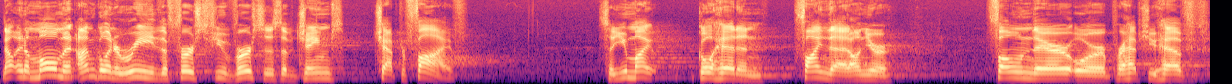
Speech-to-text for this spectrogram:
Now, in a moment, I'm going to read the first few verses of James chapter 5. So you might go ahead and find that on your phone there, or perhaps you have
